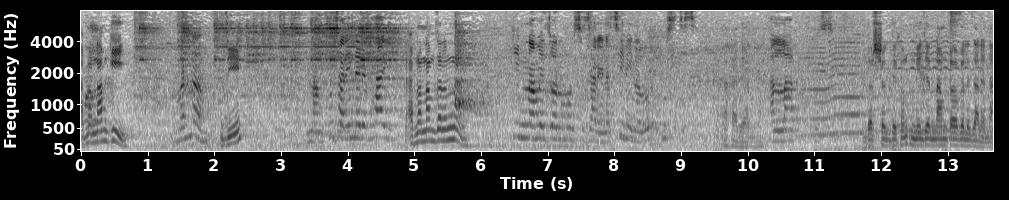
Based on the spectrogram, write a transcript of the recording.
আপনার নাম কি? আমার নাম? জি। নাম তো জানি না রে ভাই। আপনার নাম জানেন না? কি নামে জন্ম হয়েছে জানি না চিনি না লোক খুঁজতেছে। আহারে আল্লাহ। আল্লাহ দর্শক দেখুন নিজের নামটাও বলে জানে না।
